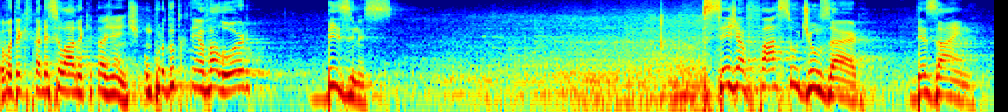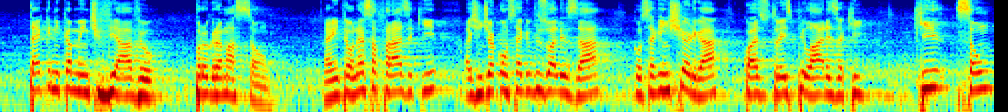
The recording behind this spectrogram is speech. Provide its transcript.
eu vou ter que ficar desse lado aqui, tá, gente? Um produto que tenha valor, business. Seja fácil de usar, design. Tecnicamente viável, programação. É, então, nessa frase aqui, a gente já consegue visualizar, consegue enxergar quais os três pilares aqui que são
